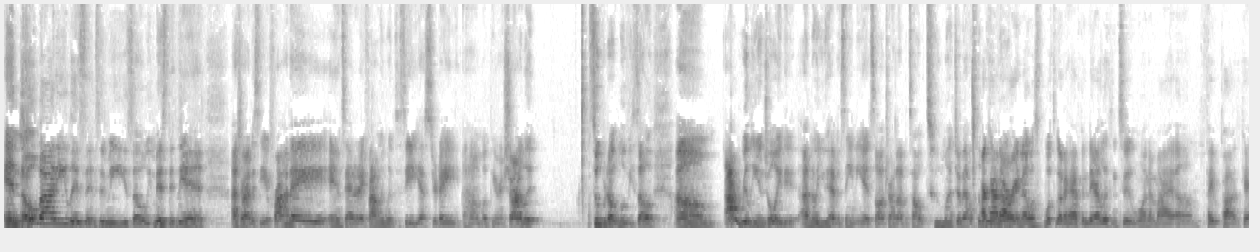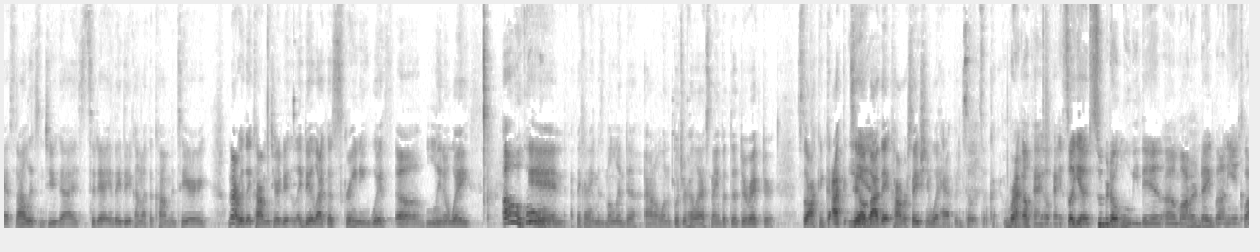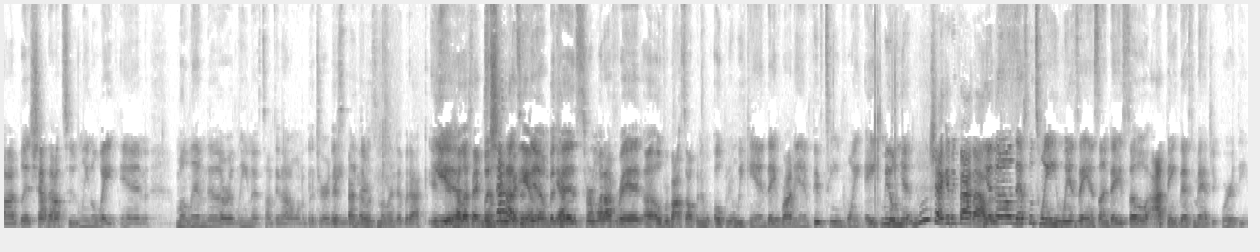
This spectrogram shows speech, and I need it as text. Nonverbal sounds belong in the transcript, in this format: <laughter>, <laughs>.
and nobody listened to me, so we missed it. Then I tried to see it Friday and Saturday. Finally went to see it yesterday um, up here in Charlotte. Super dope movie. So um, I really enjoyed it. I know you haven't seen it yet, so I'll try not to talk too much about the I kind of already know what's, what's going to happen there. I listened to one of my um, favorite podcasts that I listened to you guys today, and they did kind of like a commentary. Not really a commentary. They, they did like a screening with um, Lena Waithe, Oh, cool. and I think her name is Melinda. I don't want to butcher her last name, but the director. So I can I can tell Yeah. by that conversation what happened. So it's okay. Right. Okay. Okay. So yeah, super dope movie. Then uh, modern day Bonnie and Clyde. But shout out to Lena Waithe and Melinda or Lena something. I don't want to butcher her name I know it's Melinda, but I it's, yeah, her last name but shout out to M. them Yeah. because from what I've read, uh, over box opening opening weekend, they brought in fifteen point eight million. Ooh, check, give me five dollars. You know, that's between Wednesday and Sunday, so I think that's magic worthy.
